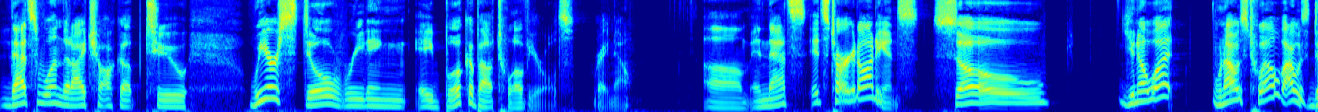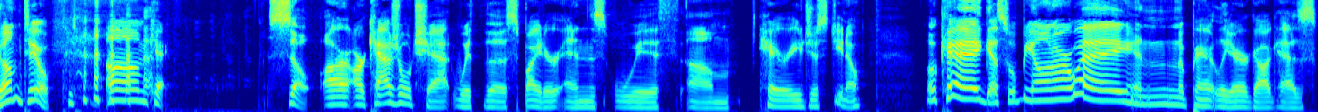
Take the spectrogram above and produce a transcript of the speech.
that's one that I chalk up to we are still reading a book about 12-year-olds right now. Um and that's its target audience. So you know what? When I was 12, I was dumb too. Um okay. So our our casual chat with the spider ends with um Harry just, you know, okay, guess we'll be on our way. And apparently Aragog has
